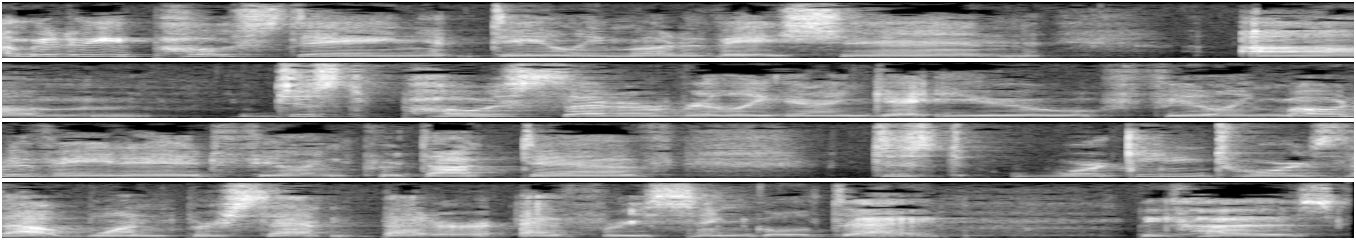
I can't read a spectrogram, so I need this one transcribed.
I'm going to be posting daily motivation, um, just posts that are really going to get you feeling motivated, feeling productive, just working towards that 1% better every single day because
